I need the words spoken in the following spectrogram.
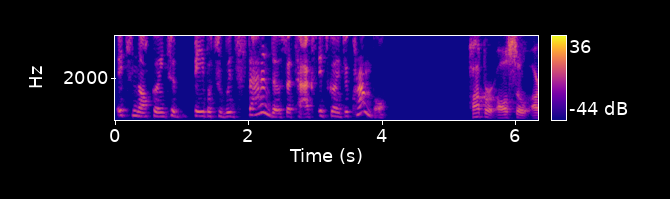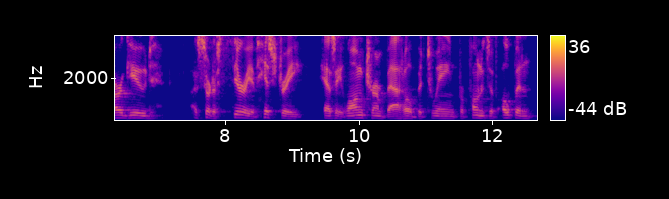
it's not going to be able to withstand those attacks. It's going to crumble. Popper also argued a sort of theory of history as a long term battle between proponents of open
